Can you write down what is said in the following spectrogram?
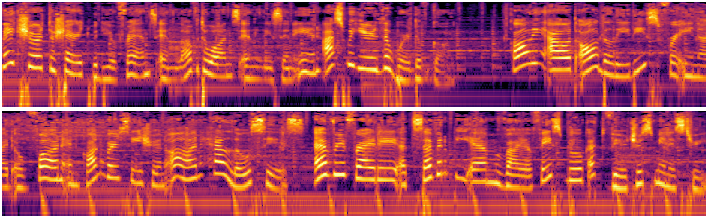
Make sure to share it with your friends and loved ones and listen in as we hear the Word of God. Calling out all the ladies for a night of fun and conversation on Hello Sis every Friday at 7 p.m. via Facebook at Virtuous Ministry.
